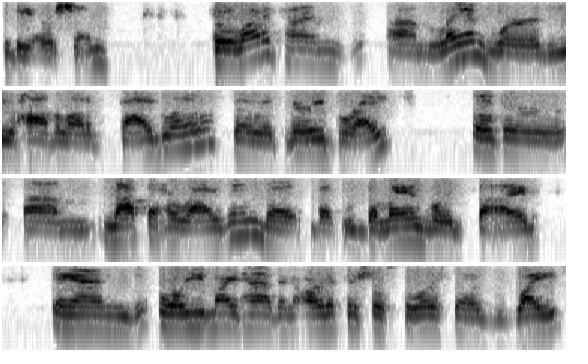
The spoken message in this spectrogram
to the ocean. So a lot of times, um, landward, you have a lot of sky glow, so it's very bright over um, not the horizon, but but the landward side, and or you might have an artificial source of white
